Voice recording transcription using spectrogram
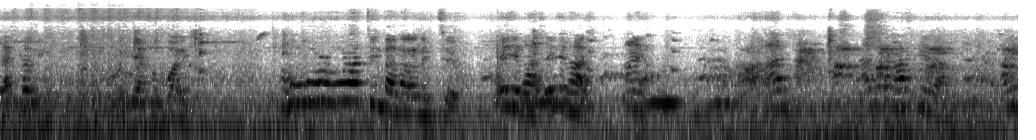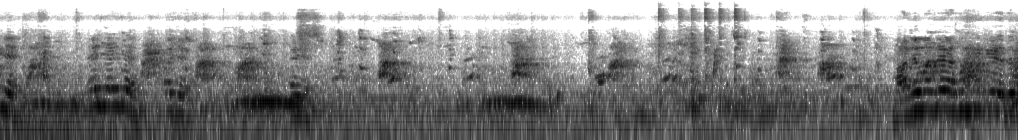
দেখাবি দেখো পরে। ওর- চিন্তা ধারা নিচ্ছে। এই যে ঘাস এই যে তোরা ঘাস খেয়ে এই যে এই যে এই যে এই যে এই যে মাঝে মাঝে এখন থেকে এদের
